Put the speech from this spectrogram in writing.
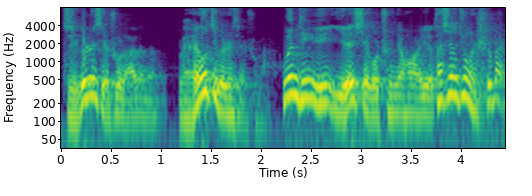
几个人写出来了呢？没有几个人写出来。温庭筠也写过《春江花月》，他现在就很失败。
